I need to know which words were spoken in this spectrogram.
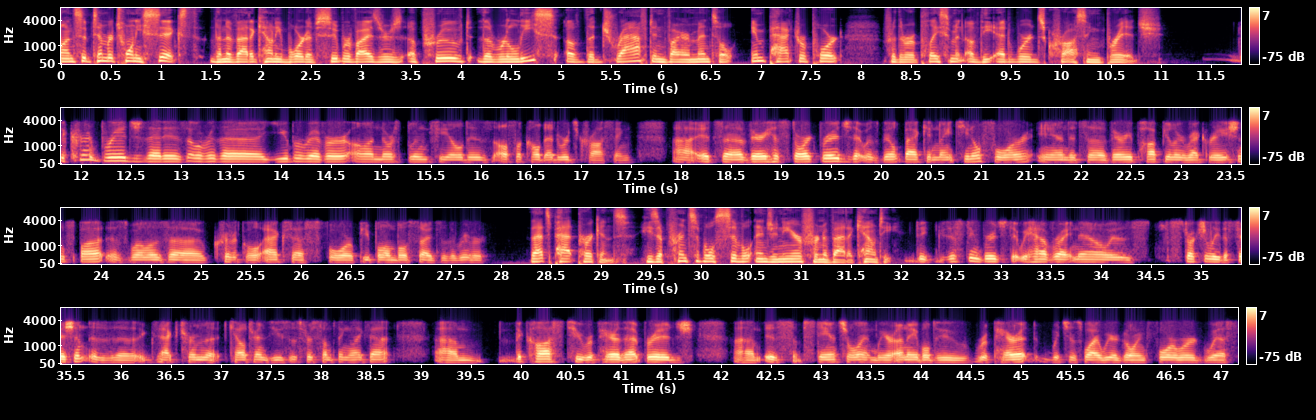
On September 26th, the Nevada County Board of Supervisors approved the release of the draft environmental impact report for the replacement of the Edwards Crossing Bridge. The current bridge that is over the Yuba River on North Bloomfield is also called Edwards Crossing. Uh, it's a very historic bridge that was built back in 1904, and it's a very popular recreation spot as well as a critical access for people on both sides of the river. That's Pat Perkins. He's a principal civil engineer for Nevada County. The existing bridge that we have right now is structurally deficient, is the exact term that Caltrans uses for something like that. Um, the cost to repair that bridge um, is substantial, and we are unable to repair it, which is why we are going forward with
